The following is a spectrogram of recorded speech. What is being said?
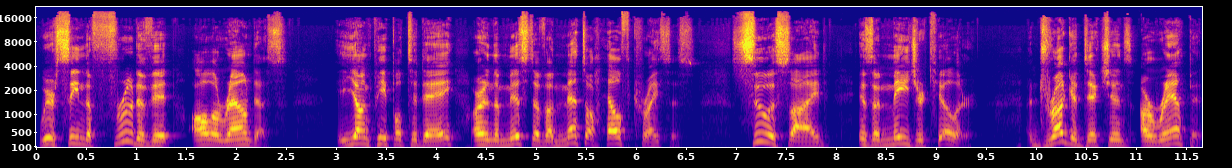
we're seeing the fruit of it all around us. Young people today are in the midst of a mental health crisis. Suicide is a major killer. Drug addictions are rampant.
